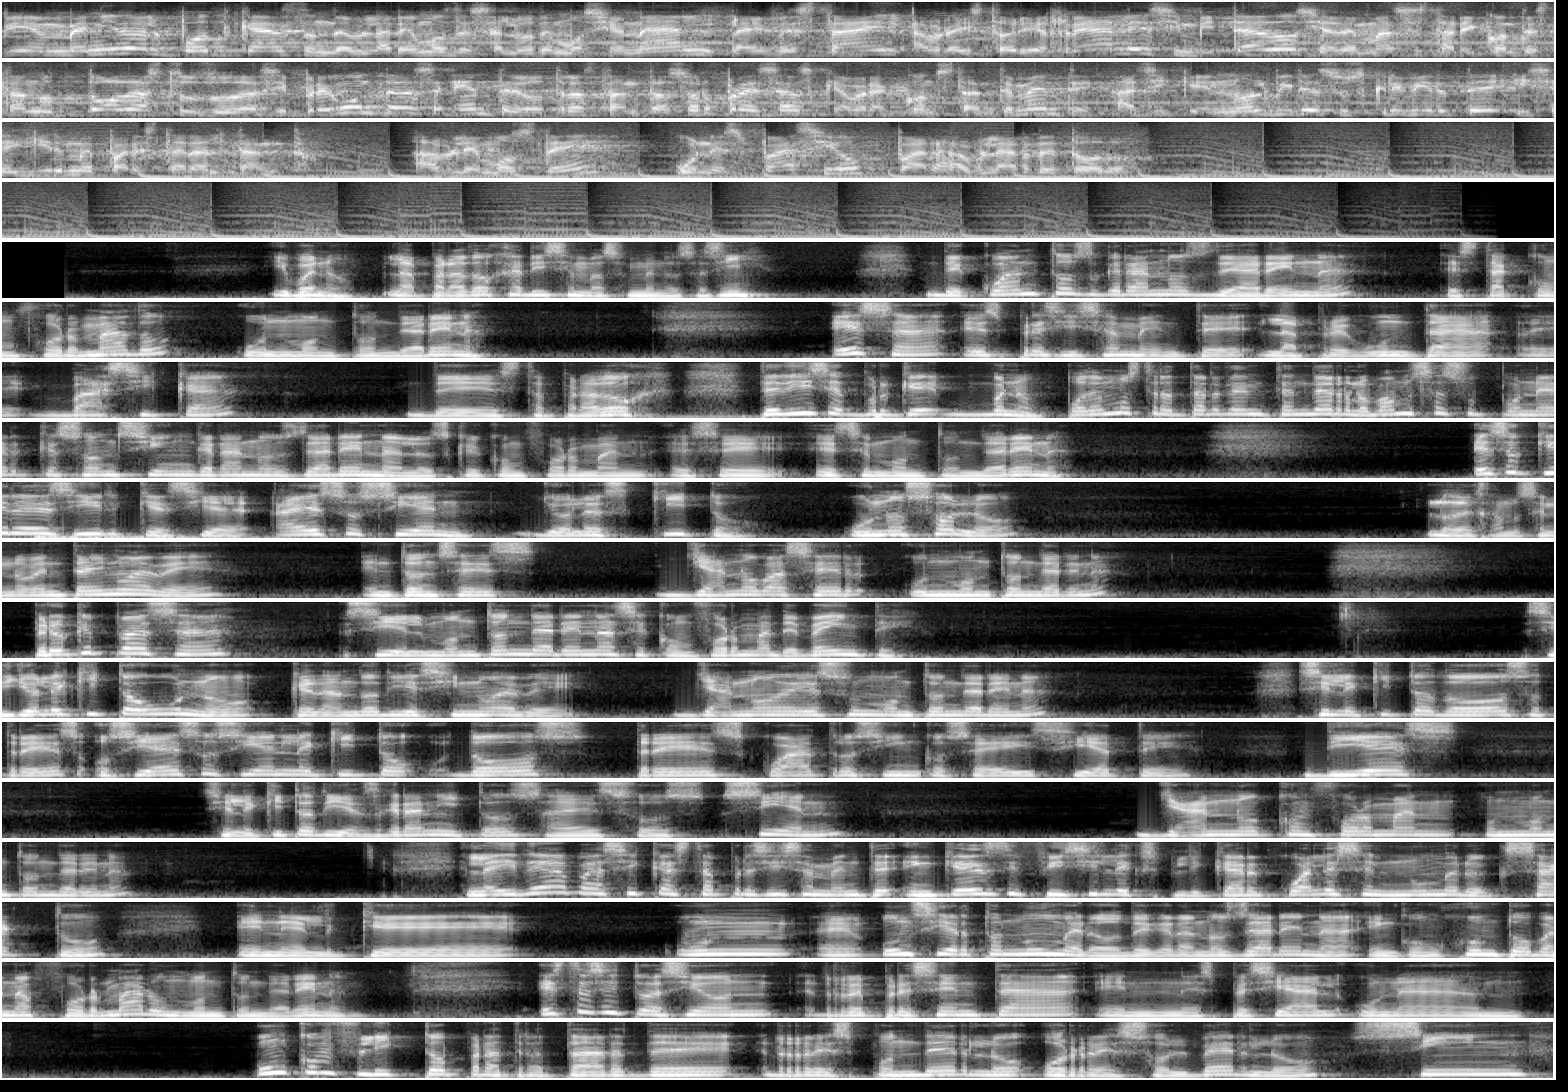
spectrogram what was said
Bienvenido al podcast donde hablaremos de salud emocional, lifestyle, habrá historias reales, invitados y además estaré contestando todas tus dudas y preguntas, entre otras tantas sorpresas que habrá constantemente. Así que no olvides suscribirte y seguirme para estar al tanto. Hablemos de un espacio para hablar de todo. Y bueno, la paradoja dice más o menos así. ¿De cuántos granos de arena está conformado un montón de arena? Esa es precisamente la pregunta eh, básica de esta paradoja. Te dice, porque, bueno, podemos tratar de entenderlo. Vamos a suponer que son 100 granos de arena los que conforman ese, ese montón de arena. Eso quiere decir que si a esos 100 yo les quito uno solo, lo dejamos en 99, entonces ya no va a ser un montón de arena. Pero ¿qué pasa si el montón de arena se conforma de 20? Si yo le quito uno, quedando 19, ¿ya no es un montón de arena? Si le quito 2 o 3, o si a esos 100 le quito 2, 3, 4, 5, 6, 7, 10, si le quito 10 granitos a esos 100, ¿ya no conforman un montón de arena? La idea básica está precisamente en que es difícil explicar cuál es el número exacto en el que eh, un, cierto número de granos de arena en conjunto van a formar un montón de arena. Esta situación representa en especial un conflicto para tratar de responderlo o resolverlo sin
